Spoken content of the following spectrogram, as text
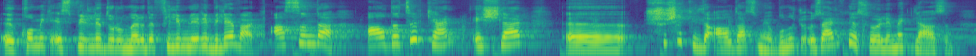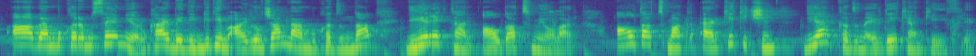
e, komik esprili durumları da filmleri bile var. Aslında aldatırken eşler e, şu şekilde aldatmıyor. Bunu özellikle söylemek lazım. Aa ben bu karımı sevmiyorum, kaybedeyim gideyim ayrılacağım ben bu kadından diyerekten aldatmıyorlar. Aldatmak erkek için diğer kadın evdeyken keyifli.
